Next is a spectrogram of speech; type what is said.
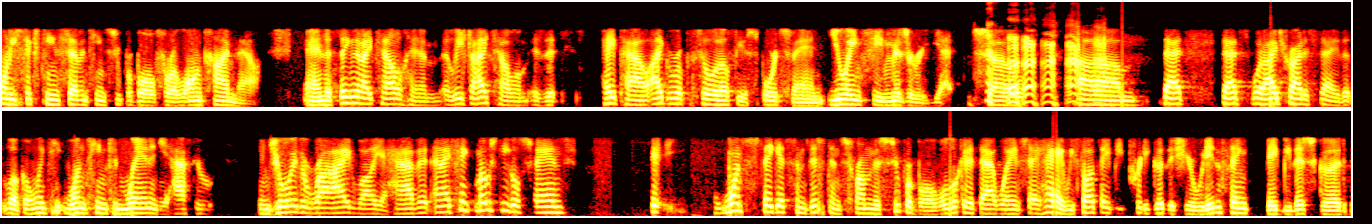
2016-17 Super Bowl for a long time now. And the thing that I tell him, at least I tell him, is that, hey pal, I grew up a Philadelphia sports fan. You ain't seen misery yet. So um, that's that's what I try to say. That look, only te- one team can win, and you have to enjoy the ride while you have it. And I think most Eagles fans, it, once they get some distance from the Super Bowl, we'll look at it that way and say, "Hey, we thought they'd be pretty good this year. We didn't think they'd be this good.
